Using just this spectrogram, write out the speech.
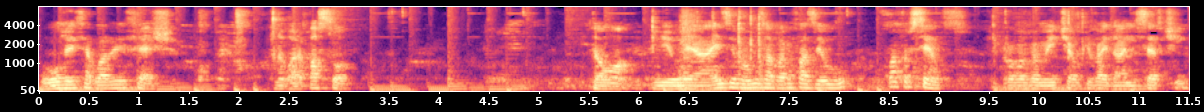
Vamos ver se agora ele fecha. Agora passou. Então, ó, mil reais e vamos agora fazer o 400. Que provavelmente é o que vai dar ali certinho.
